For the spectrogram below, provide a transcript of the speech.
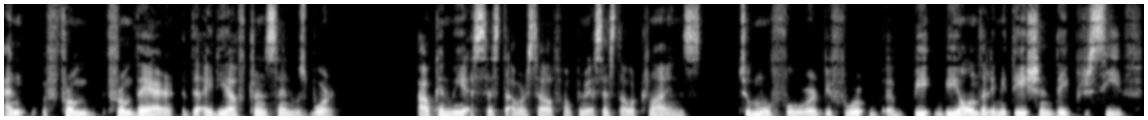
And from, from there, the idea of transcend was born. How can we assist ourselves? How can we assist our clients to move forward before, uh, be, beyond the limitation they perceive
